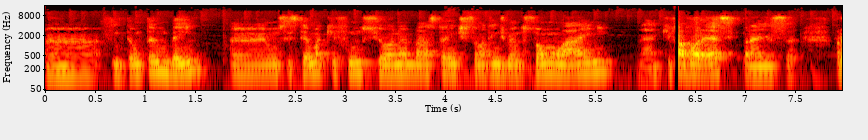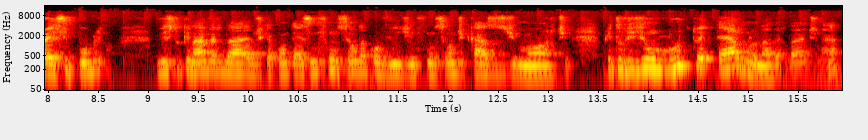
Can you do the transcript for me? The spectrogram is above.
Uh, então também é um sistema que funciona bastante, são atendimentos online, né? Que favorece para esse público, visto que, na verdade, o que acontece em função da Covid, em função de casos de morte, porque tu vive um luto eterno, na verdade, né?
